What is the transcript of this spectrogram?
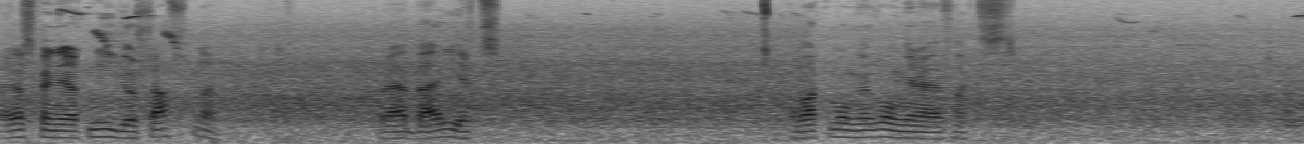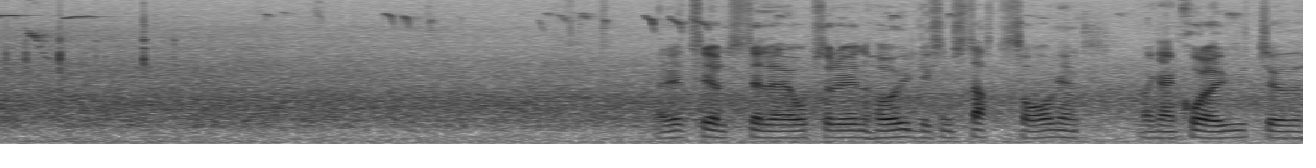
jag har spenderat nyårsafton här. På det här berget. Jag har varit många gånger här faktiskt. Det är ett trevligt ställe också. Det är en höjd, liksom Stadshagen. Man kan kolla ut över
